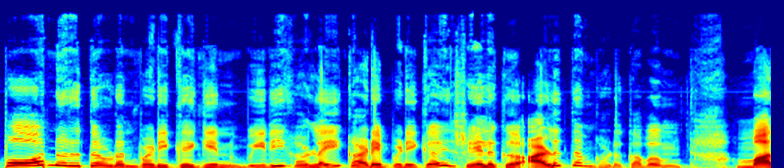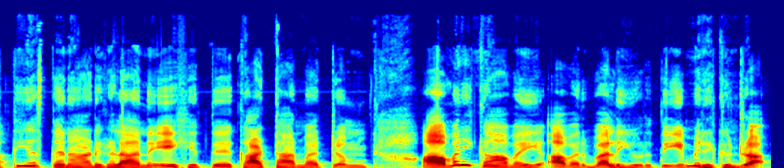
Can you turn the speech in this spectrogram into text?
போர் நிறுத்த உடன்படிக்கையின் விதிகளை கடைபிடிக்க இஸ்ரேலுக்கு அழுத்தம் கொடுக்கவும் மத்தியஸ்த நாடுகளான எகிப்து கட்டார் மற்றும் அமெரிக்காவை அவர் வலியுறுத்தியும் இருக்கின்றார்.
